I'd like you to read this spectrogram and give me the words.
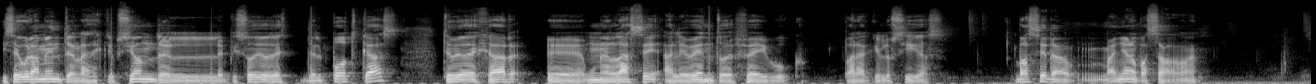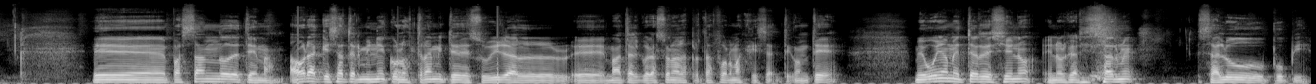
y seguramente en la descripción del episodio del podcast te voy a dejar eh, un enlace al evento de Facebook para que lo sigas. Va a ser mañana pasado. ¿eh? Eh, pasando de tema. Ahora que ya terminé con los trámites de subir al eh, Mata al Corazón a las plataformas que te conté, Me voy a meter de lleno en organizarme. Salud, pupi.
